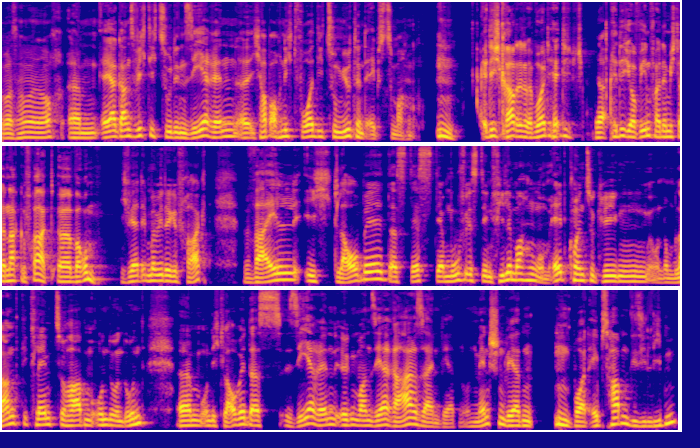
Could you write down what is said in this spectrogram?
was haben wir noch? Ähm, ja, ganz wichtig zu den Serien. Äh, ich habe auch nicht vor, die zu Mutant Apes zu machen. Hätte ich gerade wollte, hätte ich, ja. hätte ich auf jeden Fall nämlich danach gefragt. Äh, warum? Ich werde immer wieder gefragt, weil ich glaube, dass das der Move ist, den viele machen, um Elbcoin zu kriegen und um Land geclaimed zu haben und und und. Ähm, und ich glaube, dass Serien irgendwann sehr rar sein werden und Menschen werden Board Apes haben, die sie lieben,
